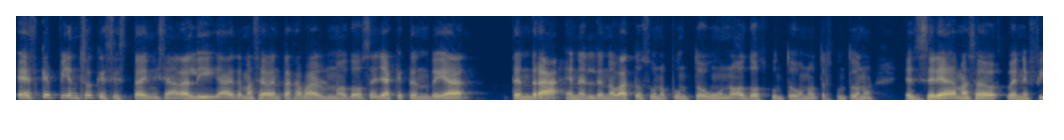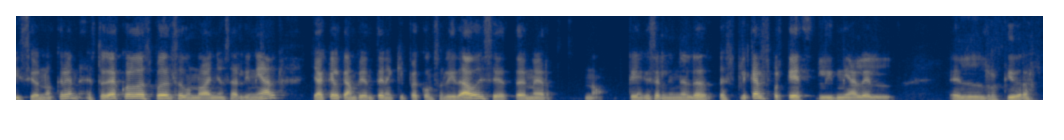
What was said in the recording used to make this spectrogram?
es que pienso que si está iniciando la liga es demasiada ventaja para el 1.12, ya que tendría tendrá en el de novatos 1.1, 2.1, 3.1, y así sería demasiado beneficio, ¿no creen? Estoy de acuerdo después del segundo año ser lineal, ya que el campeón tiene equipo consolidado y se debe tener, no, tiene que ser lineal. Explícales por qué es lineal el, el rookie draft.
